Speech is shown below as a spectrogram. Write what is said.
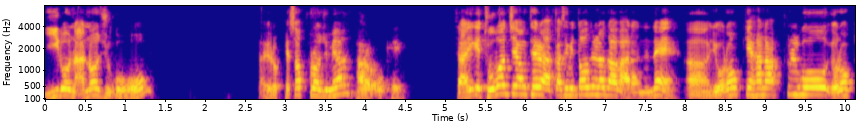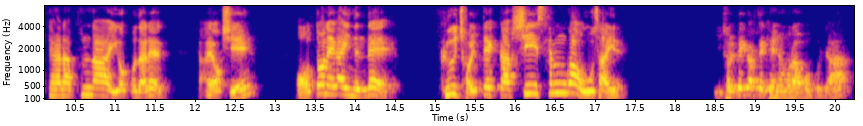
2로 나눠주고, 자, 이렇게 해서 풀어주면 바로 오케이. 자, 이게 두 번째 형태를 아까 선생님이 떠들려다 말았는데, 어, 요렇게 하나 풀고, 요렇게 하나 푼다, 이것보다는, 자, 역시, 어떤 애가 있는데, 그 절대값이 3과 5 사이를. 이 절대값의 개념으로 한번 보자.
